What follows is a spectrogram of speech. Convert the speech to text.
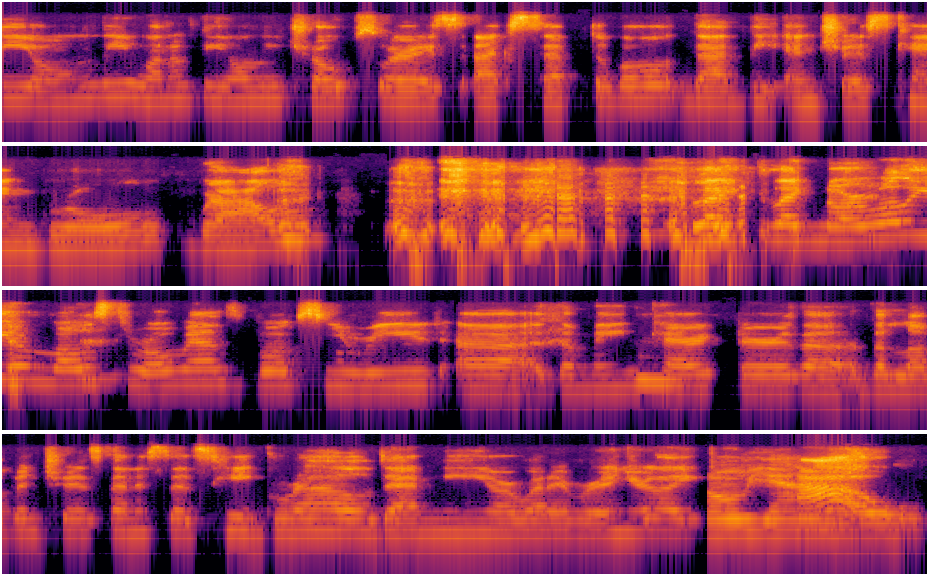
the only one of the only tropes where it's acceptable that the interest can grow growl. like like normally in most romance books you read uh the main character the the love interest and it says he growled at me or whatever and you're like oh yeah. how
